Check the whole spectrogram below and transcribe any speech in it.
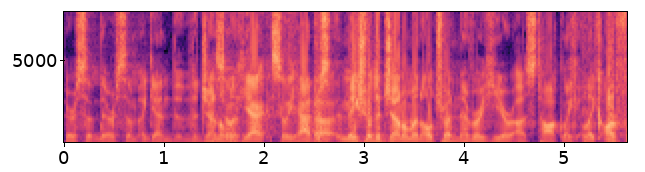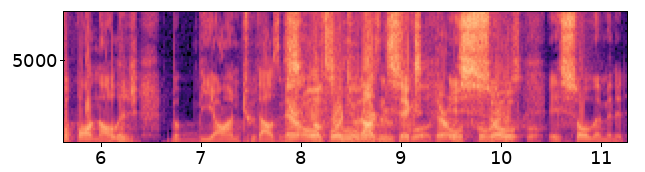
There's some there's some again the, the So gentleman. he ha- so he had just a make sure the gentleman ultra never hear us talk like like our football knowledge but beyond 2006 They're old school, we're new 2006 school. They're old school, so we're new school. is so limited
